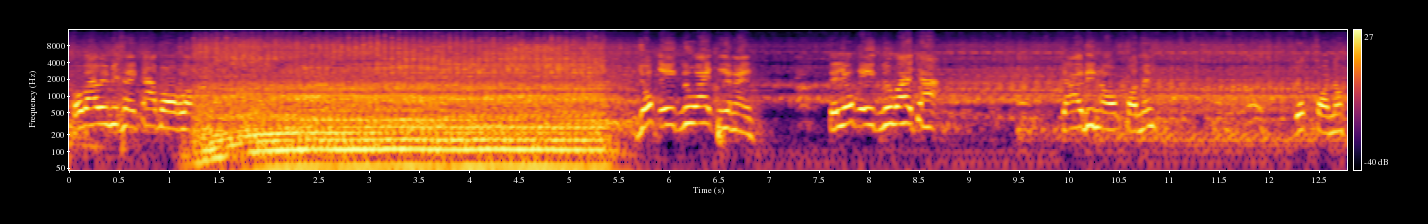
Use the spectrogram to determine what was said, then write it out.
เพราะว่าไม่มีใครกล้าบอกหรอก ยกอีกหรือว่าจะยังไง จะยกอีกหรือว่าจะ จะเอาดินออกก่อนไหม ยกก่อนเนาะ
